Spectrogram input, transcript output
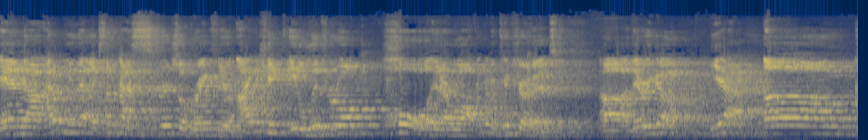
And uh, I don't mean that like some kind of spiritual breakthrough. I kicked a literal hole in our wall. I think I have a picture of it. Uh, there we go. Yeah. Um,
